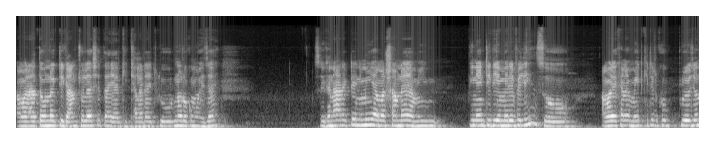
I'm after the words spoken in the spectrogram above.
আমার হাতে অন্য একটি গান চলে আসে, তাই আর কি খেলাটা একটু অন্যরকম হয়ে যায়। সো এখানে আরেকটা এনিমি আমার সামনে, আমি পি নাইনটি দিয়ে মেরে ফেলি। সো আমার এখানে মেড কিটের খুব প্রয়োজন,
